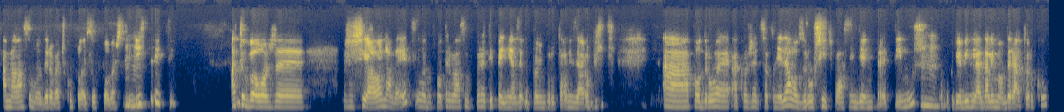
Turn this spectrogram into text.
a mala som moderovačku plesu v Považskej mm-hmm. Bystrici. A to bolo, že, že šialená vec, lebo potrebovala som pre tie peniaze úplne brutálne zarobiť A po druhé, akože sa to nedalo zrušiť vlastne deň predtým už, mm-hmm. kde by hľadali moderátorku.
